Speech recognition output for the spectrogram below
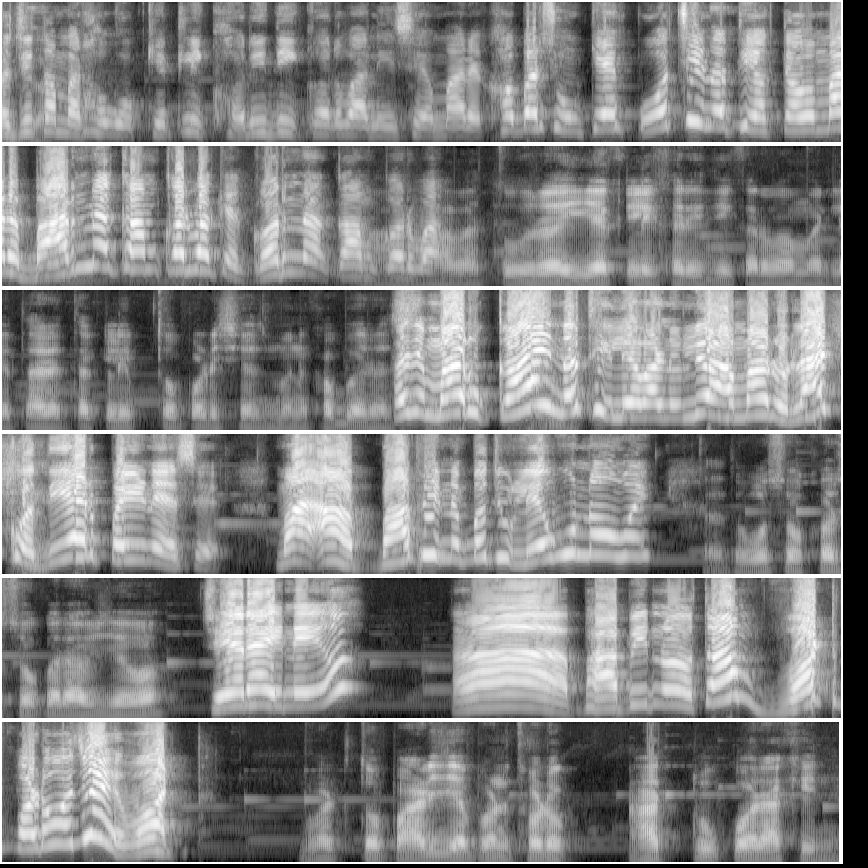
હજી તમારે હવે કેટલી ખરીદી કરવાની છે મારે ખબર છે હું ક્યાંય પહોંચી નથી શકતી. હવે મારે બહારના કામ કરવા કે ઘરના કામ કરવા? હવે તું રહી એકલી ખરીદી કરવામાં એટલે તારે તકલીફ તો પડશે જ મને ખબર છે. હજી મારું કાંઈ નથી લેવાનું. લ્યો આ મારો લાટકો દેર પૈણે છે. મા આ ભાભીને બધું લેવું ન હોય. તો ઓછો ખર્ચો કરાવજે હો. જરાય નહીં હો. હા ભાભીનો તો આમ વટ પડવો છે વટ. વટ તો પાડજે પણ થોડોક હાથ ટૂંકો રાખીને.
